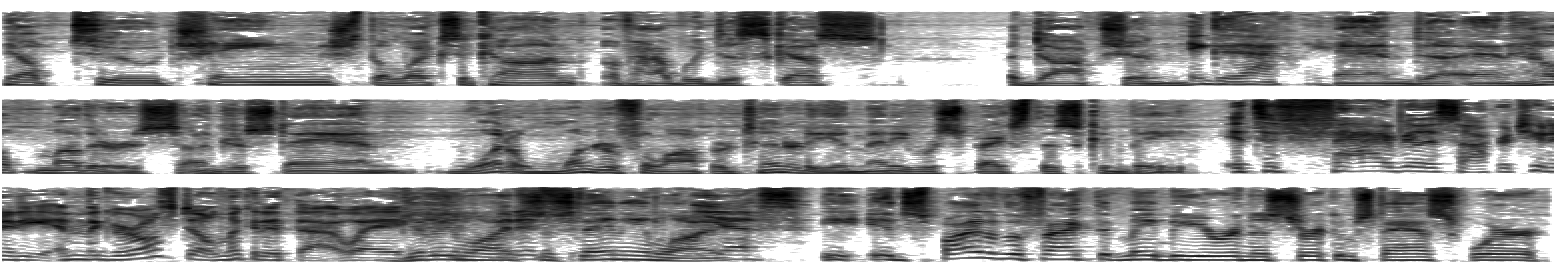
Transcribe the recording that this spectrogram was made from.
help to change the lexicon of how we discuss adoption exactly. and uh, and help mothers understand what a wonderful opportunity in many respects this can be. It's a fabulous opportunity and the girls don't look at it that way. Giving life sustaining life yes. in spite of the fact that maybe you're in a circumstance where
